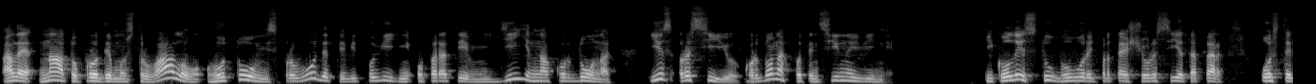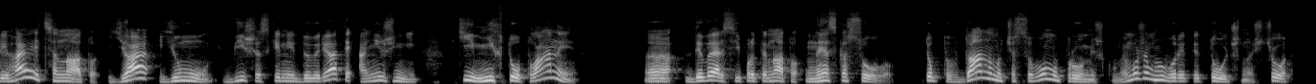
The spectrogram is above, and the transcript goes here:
Але НАТО продемонструвало готовність проводити відповідні оперативні дії на кордонах із Росією, кордонах потенційної війни. І коли Ступ говорить про те, що Росія тепер остерігається НАТО, я йому більше схильний довіряти, аніж ні. Втім, ніхто плани е, диверсії проти НАТО не скасовував. Тобто, в даному часовому проміжку ми можемо говорити точно, що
